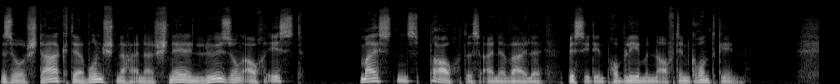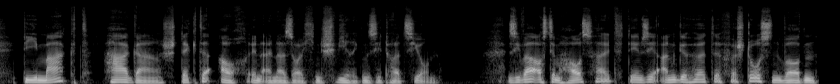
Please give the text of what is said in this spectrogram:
So stark der Wunsch nach einer schnellen Lösung auch ist, meistens braucht es eine Weile, bis sie den Problemen auf den Grund gehen. Die Magd Hagar steckte auch in einer solchen schwierigen Situation. Sie war aus dem Haushalt, dem sie angehörte, verstoßen worden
